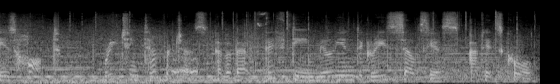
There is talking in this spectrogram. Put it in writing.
is hot, reaching temperatures of about 15 million degrees Celsius at its core.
